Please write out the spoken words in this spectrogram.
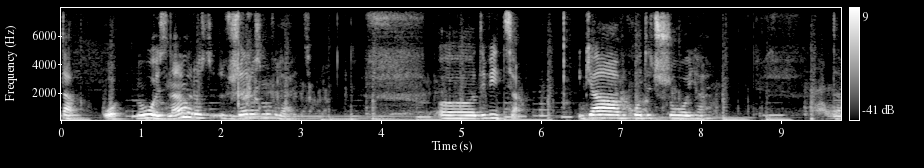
Так, о, ну ось з нами роз, вже розмовляють. Е, дивіться, я виходить, що я. Так.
